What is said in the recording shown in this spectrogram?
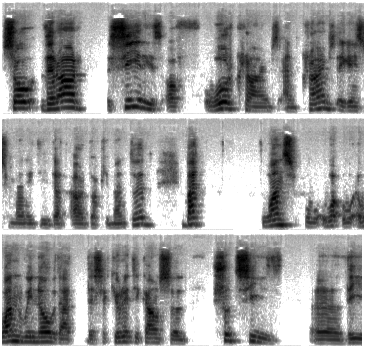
So there are a series of war crimes and crimes against humanity that are documented. But once one we know that the Security Council should seize uh, the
